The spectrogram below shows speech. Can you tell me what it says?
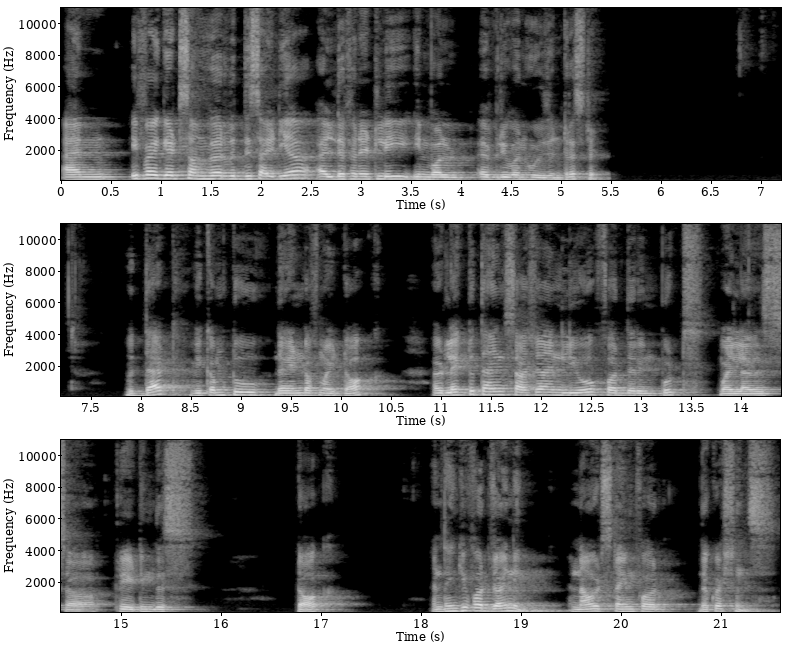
and if I get somewhere with this idea, I'll definitely involve everyone who is interested. With that, we come to the end of my talk. I would like to thank Sacha and Leo for their inputs while I was uh, creating this talk. And thank you for joining. And now it's time for the questions.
